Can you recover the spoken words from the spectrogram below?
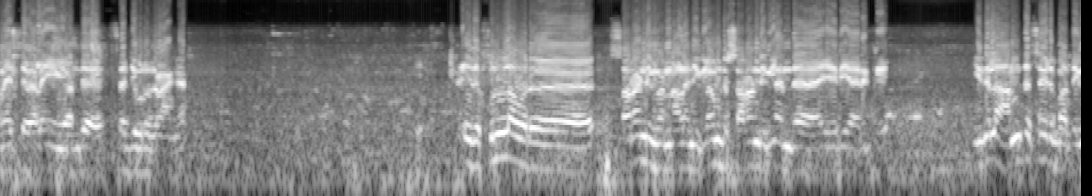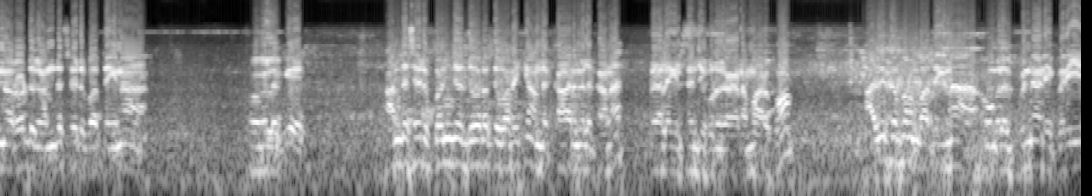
அனைத்து வேலையும் இங்கே வந்து செஞ்சு கொடுக்குறாங்க. இது ஃபுல்லாக ஒரு சரௌண்டிங் ஒரு நாலஞ்சு கிலோமீட்டர் சரௌண்டிங்கில் இந்த ஏரியா இருக்குது இதில் அந்த சைடு பார்த்தீங்கன்னா ரோட்டுக்கு அந்த சைடு பார்த்தீங்கன்னா உங்களுக்கு அந்த சைடு கொஞ்சம் தூரத்து வரைக்கும் அந்த காருங்களுக்கான வேலைகள் செஞ்சு கொடுக்குற இடமா இருக்கும். அதுக்கப்புறம் பார்த்தீங்கன்னா உங்களுக்கு பின்னாடி பெரிய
